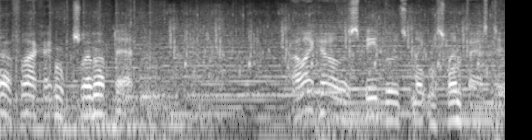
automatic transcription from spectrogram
Oh fuck, I can swim up that. I like how the speed boots make me swim fast too.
